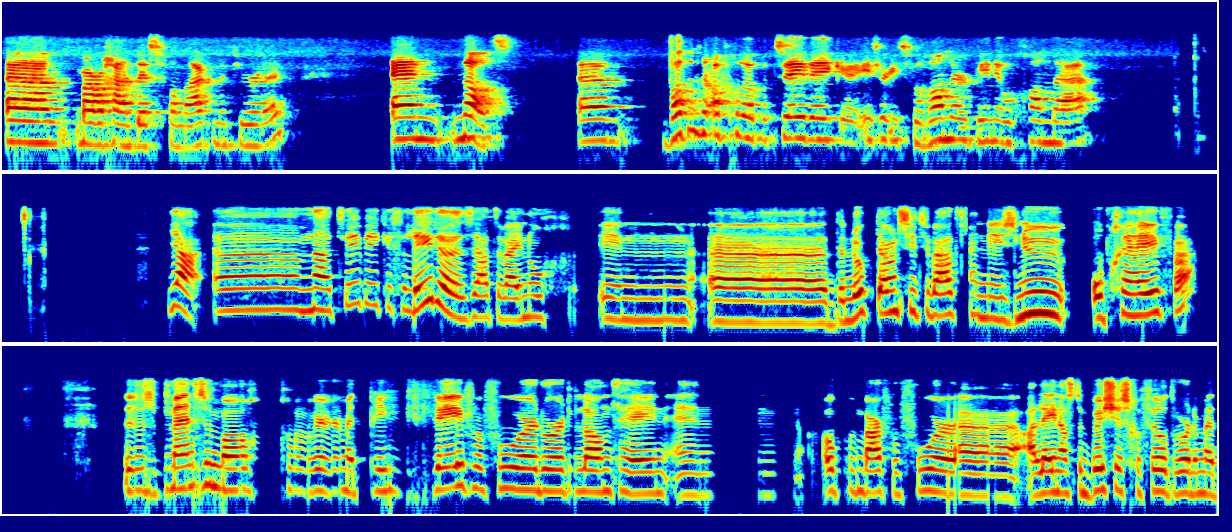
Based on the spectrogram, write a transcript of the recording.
Um, maar we gaan het beste van maken natuurlijk. En Nat, um, wat is de afgelopen twee weken? Is er iets veranderd binnen Oeganda? Ja, uh, nou, twee weken geleden zaten wij nog in uh, de lockdown-situatie en die is nu opgeheven. Dus mensen mogen weer met privévervoer door het land heen en openbaar vervoer. Uh, alleen als de busjes gevuld worden met,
